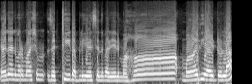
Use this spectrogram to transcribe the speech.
ഞാൻ അൻവർ മാഷും സെറ്റ് ടി ഡബ്ല്യു എസ് എന്ന് പറഞ്ഞൊരു മഹാമാരിയായിട്ടുള്ള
